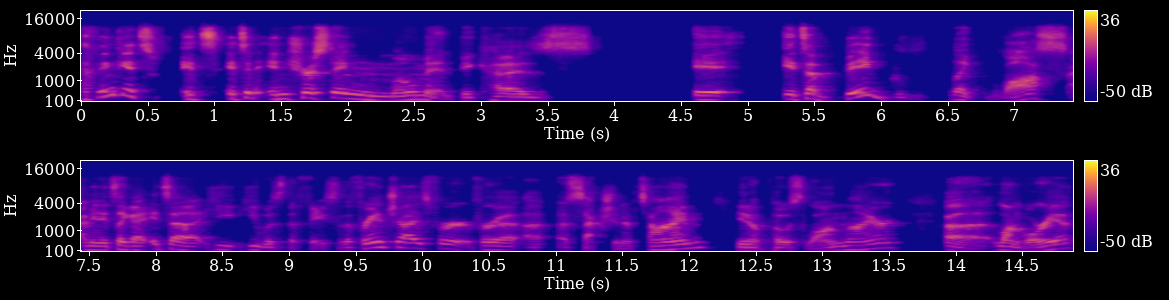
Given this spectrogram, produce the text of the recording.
I think it's it's it's an interesting moment because it it's a big like loss. I mean, it's like a it's a he he was the face of the franchise for for a, a section of time, you know, post Longmire, uh Longoria,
